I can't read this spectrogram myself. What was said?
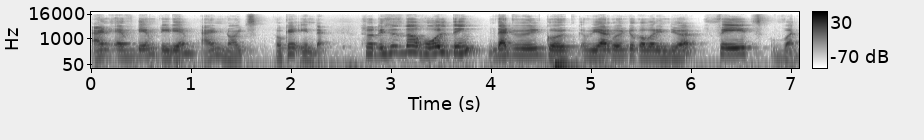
and FDM, TDM and noise okay in that. So this is the whole thing that we will go we are going to cover in your phase 1.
